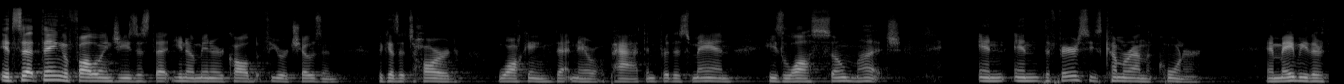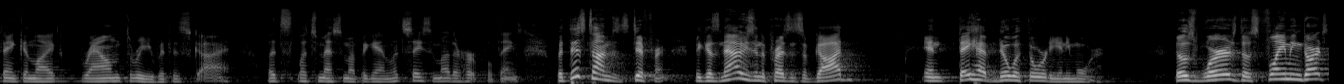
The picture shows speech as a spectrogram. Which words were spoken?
it's that thing of following Jesus that, you know, many are called but few are chosen because it's hard walking that narrow path. And for this man, he's lost so much. And and the Pharisees come around the corner and maybe they're thinking like round 3 with this guy Let's, let's mess him up again. Let's say some other hurtful things. But this time it's different because now he's in the presence of God and they have no authority anymore. Those words, those flaming darts,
